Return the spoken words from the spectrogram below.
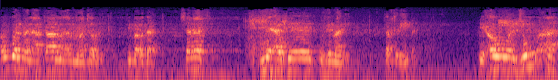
أول من أقامها المعترض في بغداد. سنة 280 تقريبا. في أول جمعة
